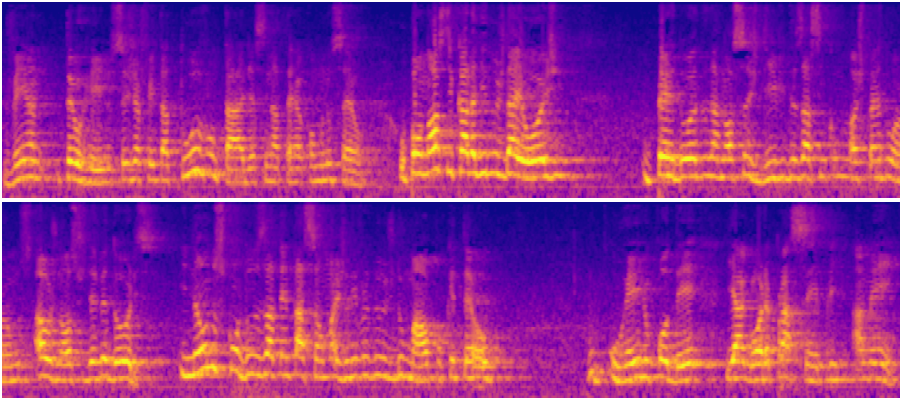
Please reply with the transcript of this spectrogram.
Venha o teu reino, seja feita a tua vontade, assim na terra como no céu. O pão nosso de cada dia nos dai hoje, perdoa as nossas dívidas, assim como nós perdoamos aos nossos devedores. E não nos conduzas à tentação, mas livra-nos do mal, porque teu o reino, o poder e agora é para sempre. Amém.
